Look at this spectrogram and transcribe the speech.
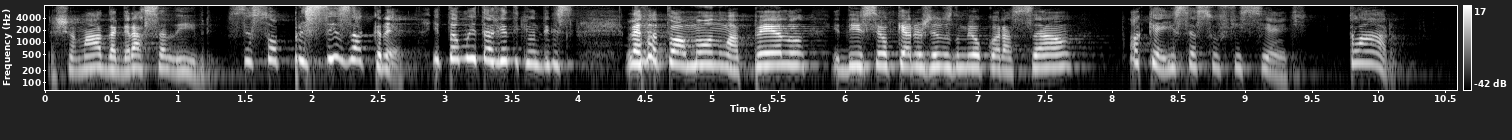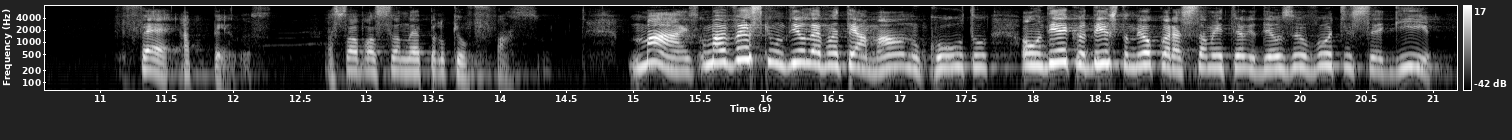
É chamada graça livre. Você só precisa crer. Então, muita gente que diz, levantou a mão num apelo e disse: Eu quero Jesus no meu coração. Ok, isso é suficiente. Claro. Fé apenas. A salvação não é pelo que eu faço. Mas, uma vez que um dia eu levantei a mão no culto, ou um dia que eu disse no meu coração entre eu Deus, eu vou te seguir,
